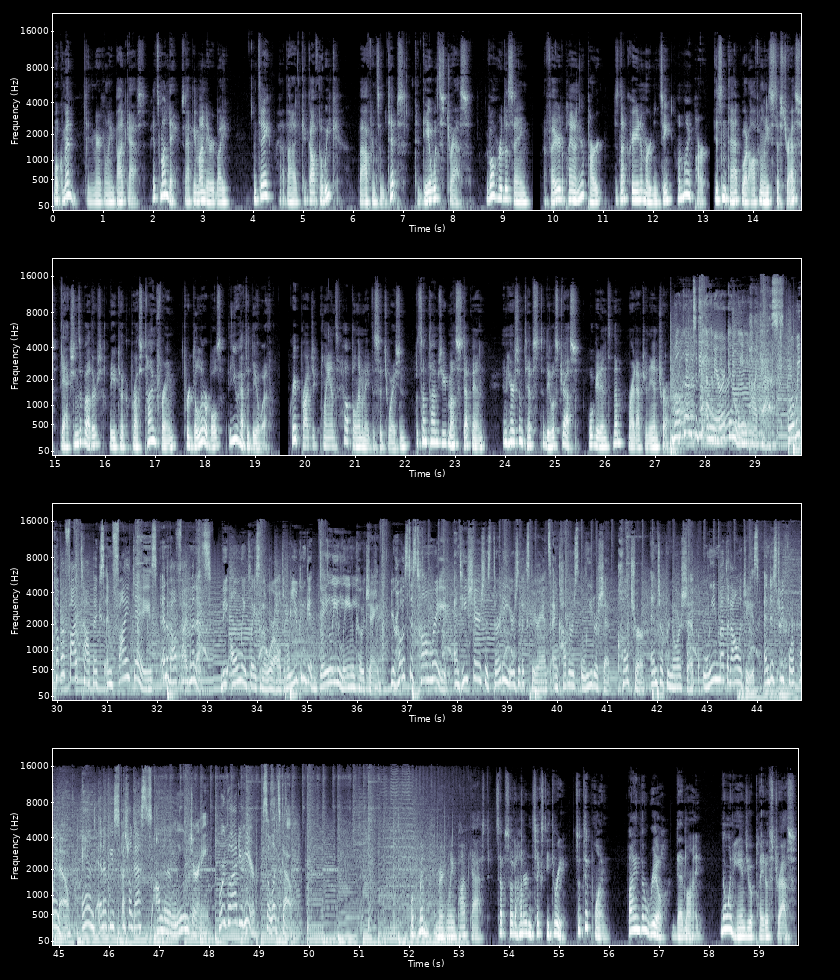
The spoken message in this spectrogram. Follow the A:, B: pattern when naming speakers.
A: Welcome in to the American Lean Podcast. It's Monday, so happy Monday, everybody. And today, I thought I'd kick off the week by offering some tips to deal with stress. We've all heard the saying, a failure to plan on your part does not create an emergency on my part. Isn't that what often leads to stress? The actions of others lead to a compressed time frame for deliverables that you have to deal with. Great project plans help eliminate the situation, but sometimes you must step in and here are some tips to deal with stress. We'll get into them right after the intro.
B: Welcome to the American Lean Podcast, where we cover five topics in five days in about five minutes. The only place in the world where you can get daily lean coaching. Your host is Tom Reed, and he shares his 30 years of experience and covers leadership, culture, entrepreneurship, lean methodologies, Industry 4.0, and interviews special guests on their lean journey. We're glad you're here, so let's go.
A: Welcome in to American Lean Podcast. It's episode 163. So, tip one find the real deadline. No one hands you a plate of stress.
